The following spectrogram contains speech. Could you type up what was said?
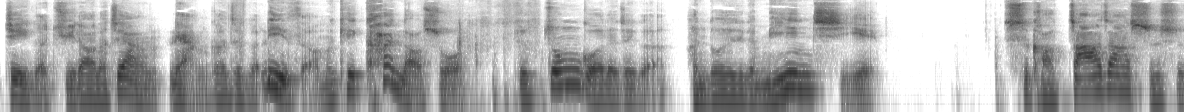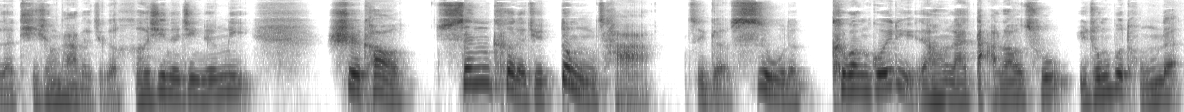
这个举到了这样两个这个例子，我们可以看到说，就中国的这个很多的这个民营企业，是靠扎扎实实的提升它的这个核心的竞争力，是靠深刻的去洞察这个事物的客观规律，然后来打造出与众不同的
